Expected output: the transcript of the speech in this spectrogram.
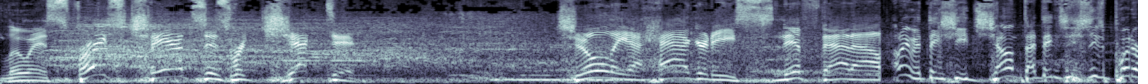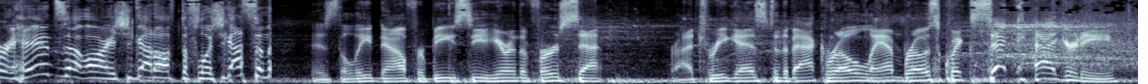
Lewis, first chance is rejected. Julia Haggerty sniffed that out. I don't even think she jumped. I think she, just put her hands up. All right, she got off the floor. She got some. Is the lead now for BC here in the first set. Rodriguez to the back row. Lambros, quick set. Haggerty.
